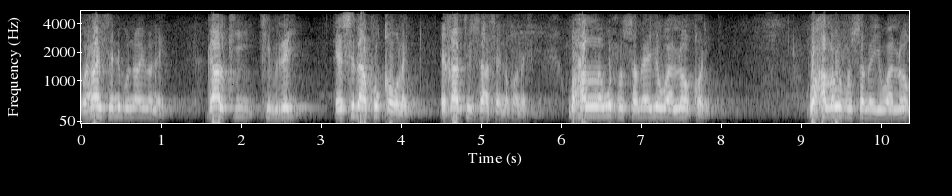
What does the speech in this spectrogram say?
waxba haysanin buu noo imanaya gaalkii kibray ee sidaa ku qowlay ciqaabtiisu saasay noqonaysa. Wax alla wuxuu sameeyo waa loo qori. Wax alla wuxuu sameeyo waa loo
